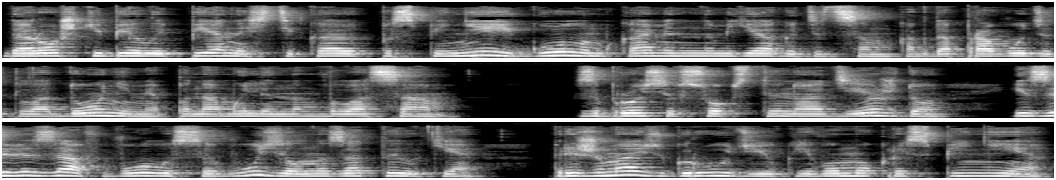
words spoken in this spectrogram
Дорожки белой пены стекают по спине и голым каменным ягодицам, когда проводит ладонями по намыленным волосам. Сбросив собственную одежду, и, завязав волосы в узел на затылке, прижимаюсь грудью к его мокрой спине,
